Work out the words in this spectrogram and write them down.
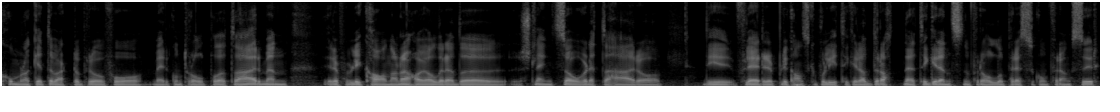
kommer nok etter hvert til å prøve å få mer kontroll på dette her, men republikanerne har jo allerede slengt seg over dette her, og de flere replikanske politikere har dratt ned til grensen for å holde pressekonferanser.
